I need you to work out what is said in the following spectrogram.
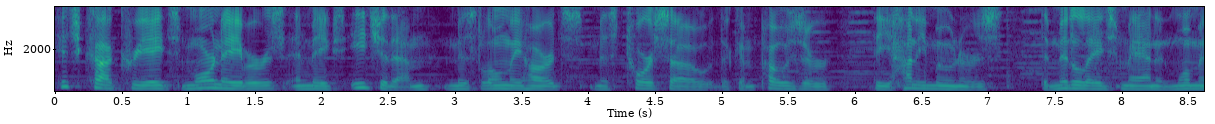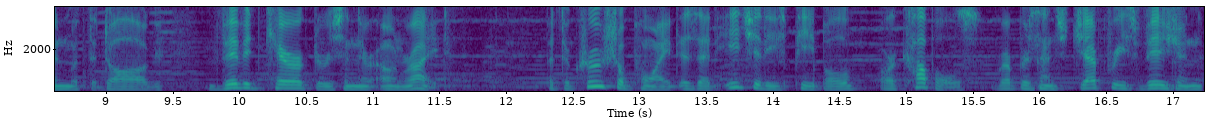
Hitchcock creates more neighbors and makes each of them Miss Lonely Hearts, Miss Torso, the composer, the honeymooners, the middle aged man and woman with the dog vivid characters in their own right. But the crucial point is that each of these people, or couples, represents Jeffries' vision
